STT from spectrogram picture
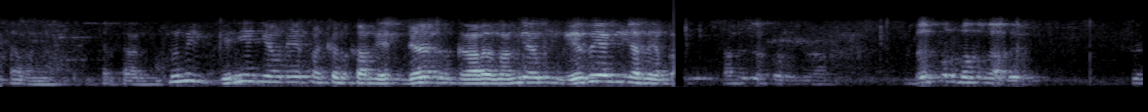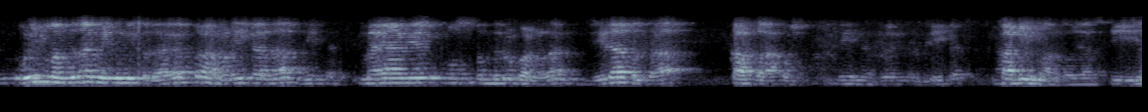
ਨਹੀਂ ਨਹੀਂ ਗਿਣੀਆਂ ਕਿਉਂ ਨੇ ਆਪਾਂ ਕਦ ਕਰ ਜਿਹੜਾ ਸਰਕਾਰ ਲੰਘਿਆ ਉਹਨੂੰ ਗਿਣਦੇ ਆ ਕੀ ਕਰਦੇ ਆਪਾਂ ਬਿਲਕੁਲ ਬੰਦ ਕਰ ਦਿਓ। ਕੋਈ ਮੰਗਦਾ ਮੈਨੂੰ ਨਹੀਂ ਪਤਾ ਹੈਗਾ, ਭਰਾਵਾਂ ਦੀ ਗੱਲ ਆ ਮੈਂ ਆ ਕੇ ਉਸ ਬੰਦੇ ਨੂੰ ਬਣਨਾ, ਜਿਹੜਾ ਬੰਦਾ ਕਰਦਾ ਕੁਛ। ਠੀਕ ਹੈ? ਕਾਬੀ ਮੰਨ ਲਓ ਜਾਂ ਸੀ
